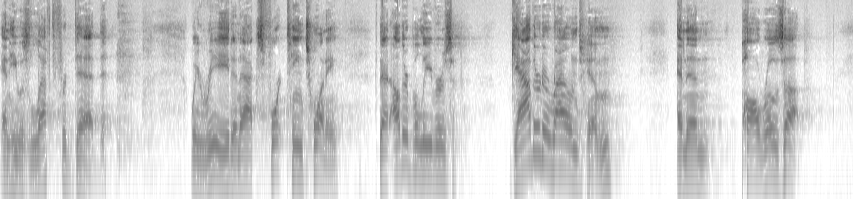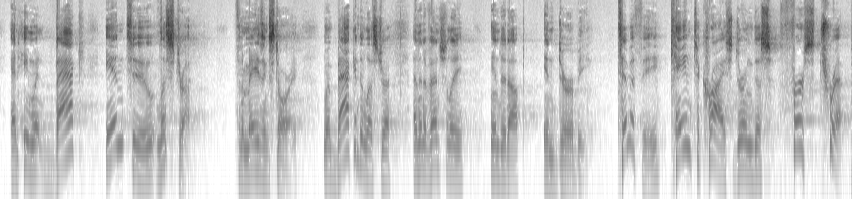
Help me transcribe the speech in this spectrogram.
and he was left for dead we read in Acts 14:20 that other believers gathered around him and then Paul rose up and he went back into Lystra. It's an amazing story. Went back into Lystra and then eventually ended up in Derbe. Timothy came to Christ during this first trip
